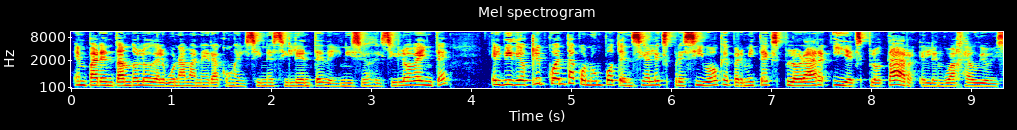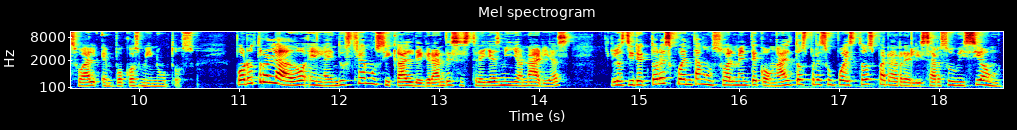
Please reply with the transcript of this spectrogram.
emparentándolo de alguna manera con el cine silente de inicios del siglo XX, el videoclip cuenta con un potencial expresivo que permite explorar y explotar el lenguaje audiovisual en pocos minutos. Por otro lado, en la industria musical de grandes estrellas millonarias, los directores cuentan usualmente con altos presupuestos para realizar su visión,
